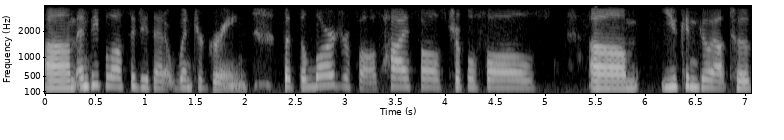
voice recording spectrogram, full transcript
Um, and people also do that at Wintergreen. But the larger falls, High Falls, Triple Falls, um, you can go out to a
